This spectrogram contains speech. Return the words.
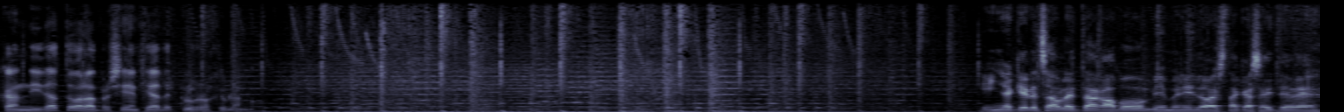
candidato a la presidencia del Club Rojiblanco. Iñaki Chableta, Gabón, bienvenido a esta casa ITV.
